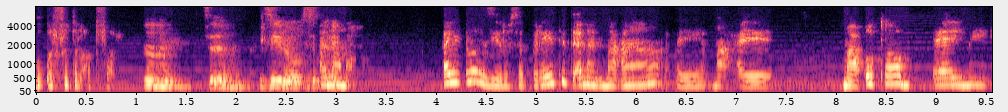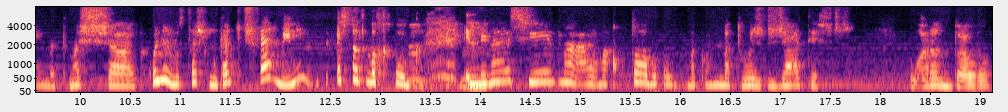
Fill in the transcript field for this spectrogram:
غرفة الأطفال. zero أنا separate مع... أيوة zero separated أنا معاه آه، مع آه، مع قطب قايمة بتمشى. كل المستشفى ما كانتش فاهمة مين إيش المخلوق اللي ماشي مع مع قطب ما كنت ما توجعتش. وأرضعه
